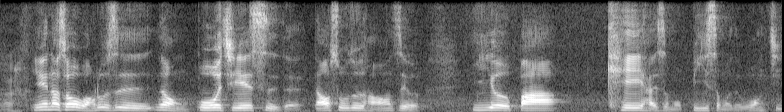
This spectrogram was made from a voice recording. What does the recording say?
因为那时候网络是那种波接式的，然后速度好像只有一二八。K 还是什么 B 什么的，我忘记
